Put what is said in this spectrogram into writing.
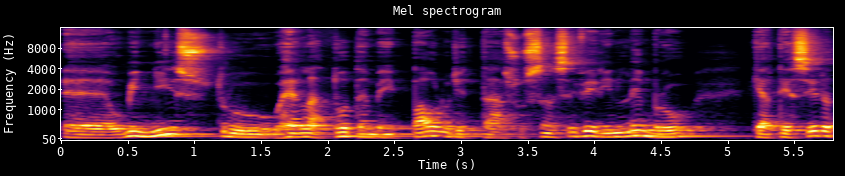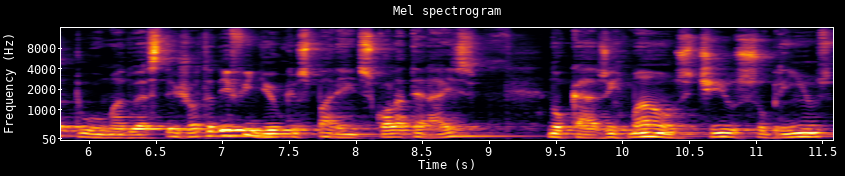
É, o ministro relator também, Paulo de Tasso Sanseverino, lembrou que a terceira turma do STJ definiu que os parentes colaterais, no caso irmãos, tios, sobrinhos,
